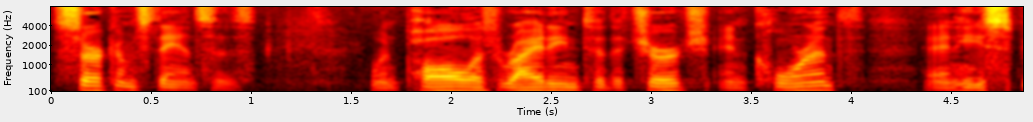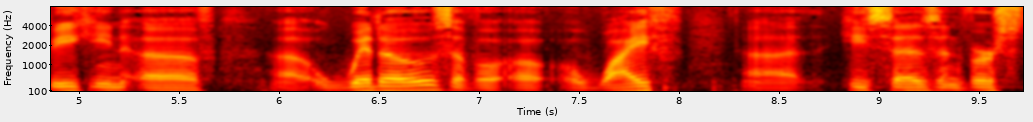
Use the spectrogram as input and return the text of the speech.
circumstances. When Paul is writing to the church in Corinth, and he's speaking of uh, widows, of a, a, a wife, uh, he says in verse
